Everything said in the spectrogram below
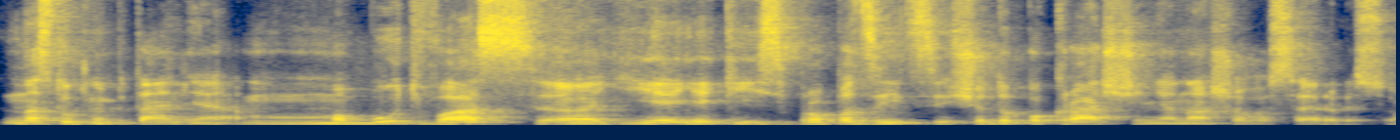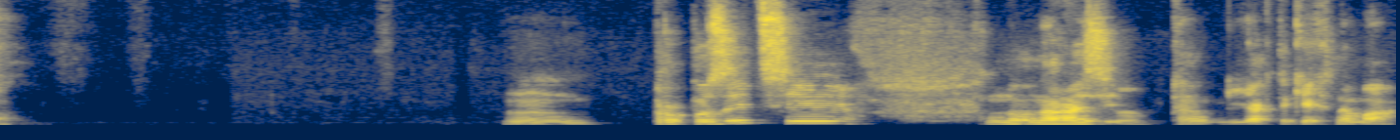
наступне питання. Мабуть, у вас е, є якісь пропозиції щодо покращення нашого сервісу? Пропозиції, ну наразі як таких немає.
